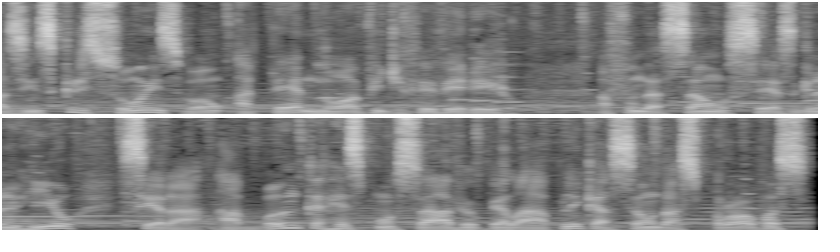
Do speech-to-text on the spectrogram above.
As inscrições vão até 9 de fevereiro. A Fundação SES Gran Rio será a banca responsável pela aplicação das provas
